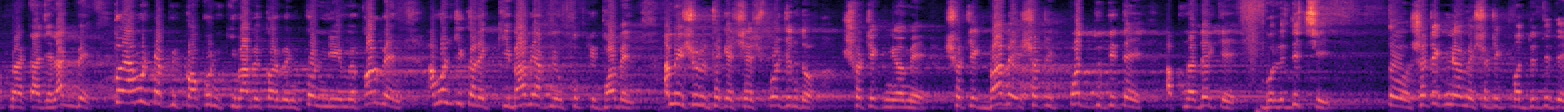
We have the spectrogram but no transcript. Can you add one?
আপনার কাজে লাগবে। তো আমলটি আপনি কখন কীভাবে করবেন, কোন নিয়মে করবেন আমলটি করে কীভাবে আপনি উপকৃত হবেন, আমি শুরু থেকে শেষ পর্যন্ত সঠিক নিয়মে, সঠিকভাবে, সঠিক পদ্ধতিতে আপনাদেরকে বলে দিচ্ছি। তো সঠিক নিয়মে, সঠিক পদ্ধতিতে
